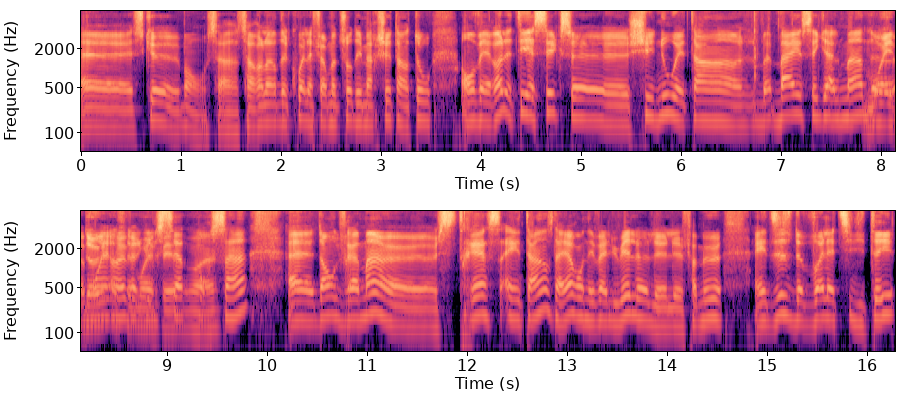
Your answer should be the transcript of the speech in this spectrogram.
Est-ce que, bon, ça, ça aura l'air de quoi la fermeture des marchés tantôt? On verra. Le TSX chez nous est en baisse également de moins 1,7 euh, Donc, vraiment un stress intense. D'ailleurs, on évaluait le, fameux indice de volatilité.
